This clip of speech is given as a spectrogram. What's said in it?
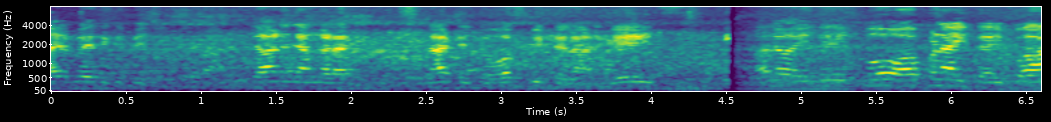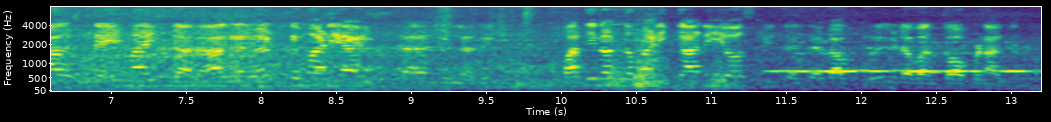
ആയുർവേദിക് ഫിസിക്സ് ഇതാണ് ഞങ്ങളെ നാട്ടിലത്തെ ഹോസ്പിറ്റലാണ് ഗേറ്റ്സ് ഹലോ ഇത് ഇപ്പോൾ ഓപ്പൺ ആയിട്ടാ? ഇപ്പോൾ ആ ടൈം ആയിട്ടാണ്. ആകെ എട്ട് മണി ആയിട്ടുള്ളത്. പതിനൊന്ന് മണിക്കാണ് ഈ ഹോസ്പിറ്റലിലെ ഡോക്ടർ ഇവിടെ വന്ന് ഓപ്പൺ ആക്കുന്നത്.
